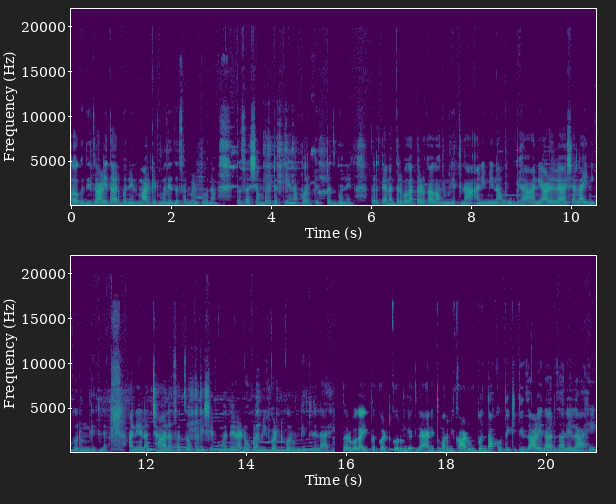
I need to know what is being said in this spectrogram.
अगदी जाळीदार बनेल. मार्केटमध्ये जसा मिळतो ना तसा शंभर टक्के ना परफेक्टच बनेल. तर त्यानंतर बघा तडका घालून घेतला आणि मी ना उभ्या आणि आडव्या अशा लाईनी करून घेतल्या. आणि ना छान असा चौकोनी शेपमध्ये ना ढोकळा मी कट करून घेतलेला आहे. तर बघा इथं कट करून घेतला आहे आणि तुम्हाला मी काढून पण दाखवते किती जाळीदार झालेला आहे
